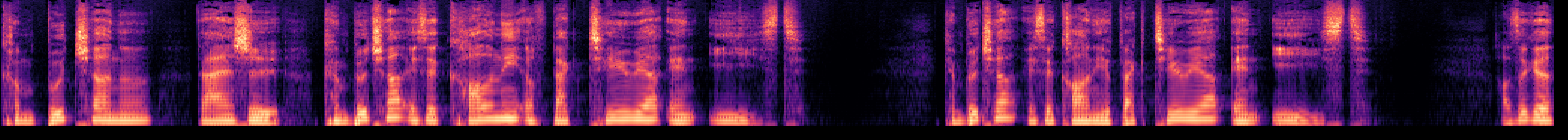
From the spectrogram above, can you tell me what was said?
kombucha 呢？答案是 Kombucha is a colony of bacteria and yeast。Kombucha is a colony of bacteria and yeast。好，这个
